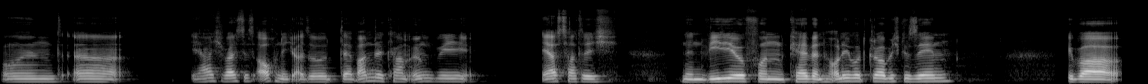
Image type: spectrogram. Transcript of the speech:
Und äh, ja, ich weiß es auch nicht. Also der Wandel kam irgendwie. Erst hatte ich ein Video von Calvin Hollywood, glaube ich, gesehen, über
